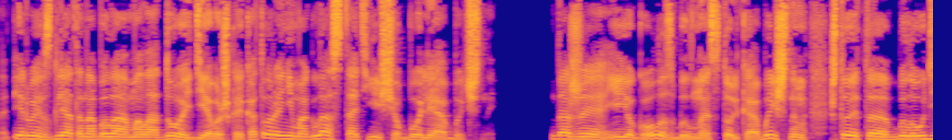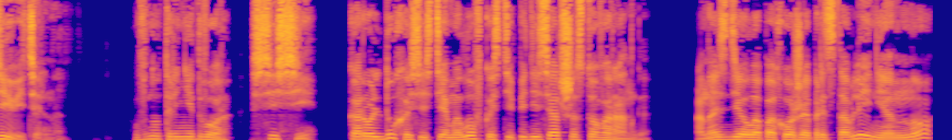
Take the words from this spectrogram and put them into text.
На первый взгляд она была молодой девушкой, которая не могла стать еще более обычной. Даже ее голос был настолько обычным, что это было удивительно. Внутренний двор. Сиси. Король духа системы ловкости 56 ранга. Она сделала похожее представление, но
